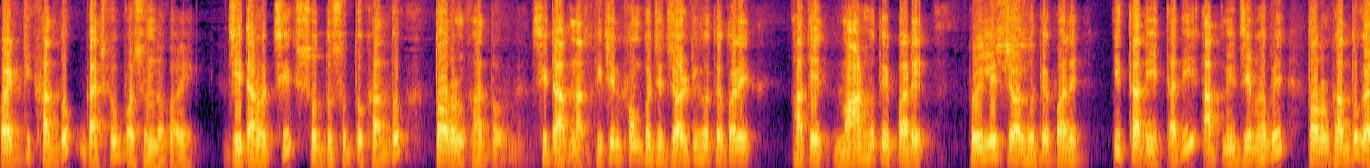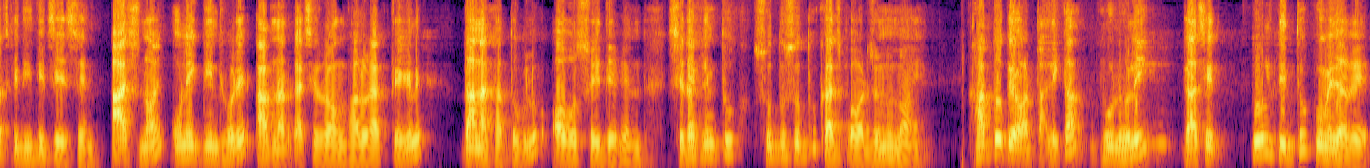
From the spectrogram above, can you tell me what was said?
কয়েকটি খাদ্য গাছকেও পছন্দ করে। যেটা হচ্ছে সদ্য সদ্য খাদ্য, তরল খাদ্য। সেটা আপনার কিচেন কম্পোজের জলটি হতে পারে, ভাতের মাড় হতে পারে তৈলের জল হতে পারে, ইত্যাদি ইত্যাদি আপনি যেভাবে তরল খাদ্য গাছকে দিতে চেয়েছেন। আজ নয়, অনেক দিন ধরে আপনার গাছের রং ভালো রাখতে গেলে দানা খাদ্যগুলো অবশ্যই দেবেন। সেটা কিন্তু শুদ্ধ শুদ্ধ কাজ পাওয়ার জন্য নয়। খাদ্য দেওয়ার তালিকা ভুল হলেই গাছের ফুল কিন্তু কমে যাবে।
